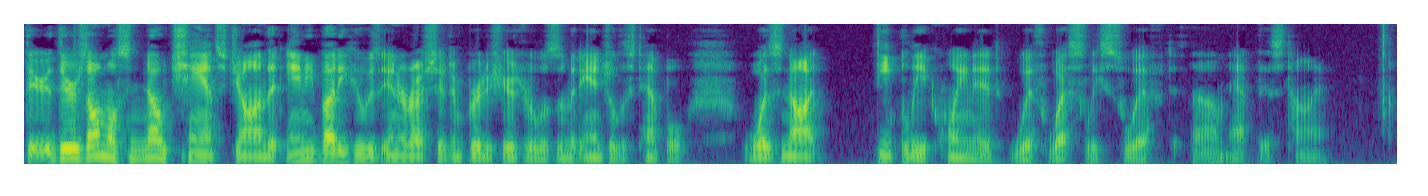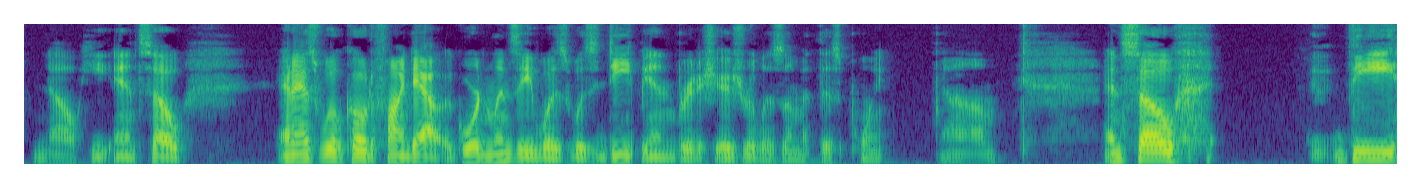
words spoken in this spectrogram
there, there's almost no chance, John, that anybody who was interested in British Israelism at Angelus Temple was not deeply acquainted with Wesley Swift um, at this time. No, he and so, and as we'll go to find out, Gordon Lindsay was was deep in British Israelism at this point, um, and so the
